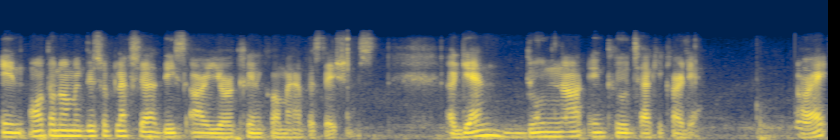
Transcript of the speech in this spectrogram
In autonomic dysreflexia, these are your clinical manifestations. Again, do not include tachycardia All right.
